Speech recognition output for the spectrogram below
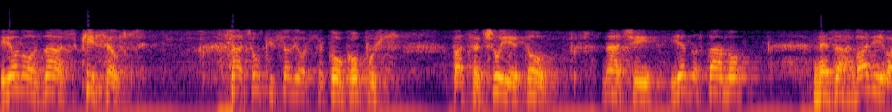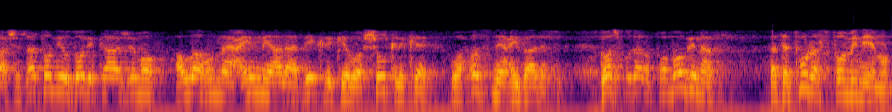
i ono znaš kisel si. Znači ukiselio se ko kopus pa se čuje to. Znači jednostavno ne zahvaljivaš. Zato mi u dobi kažemo Allahumma inni ala zikrike wa šukrike wa husne ibadetike gospodaru pomogi nas da te puno spominjemo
